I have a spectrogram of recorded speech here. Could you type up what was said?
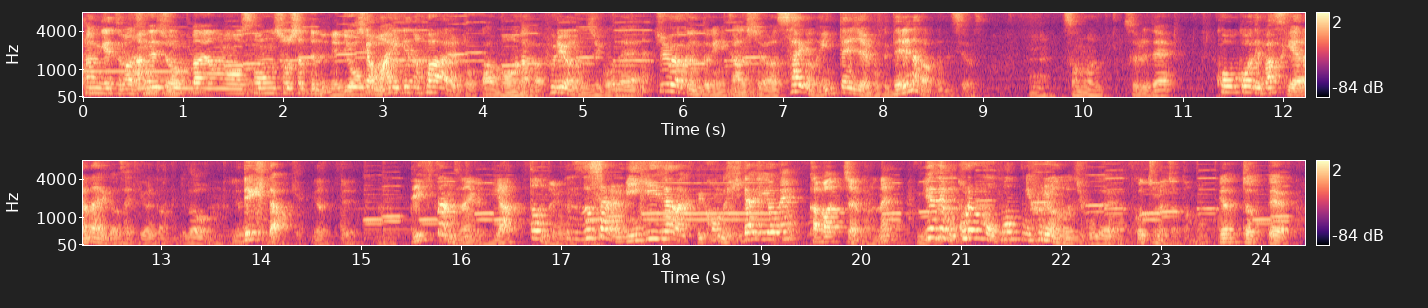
半月板半月損傷板も損傷しちゃってるんだよね両方。しかも相手のファールとかもうなんか不良の事故で中学の時に関しては最後の引退試合僕出れなかったんですよ。うん。そのそれで高校でバスケやらないでくださいって言われたんだけど、うん。できたわけ。やって、できたんじゃないけどやったんだよ。そしたら右じゃなくて今度左をねかばっちゃうからね。いやでもこれはもう本当に不良の事故で。こっちもやっちゃったもん。やっちゃって。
